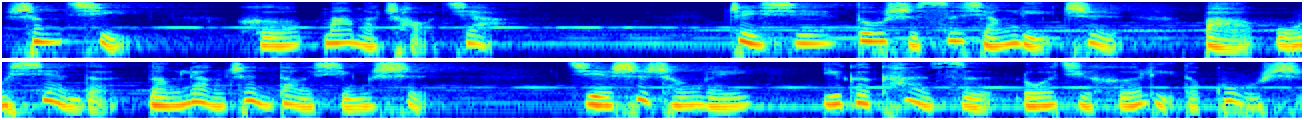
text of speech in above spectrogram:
生气和妈妈吵架，这些都是思想理智。把无限的能量震荡形式解释成为一个看似逻辑合理的故事，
